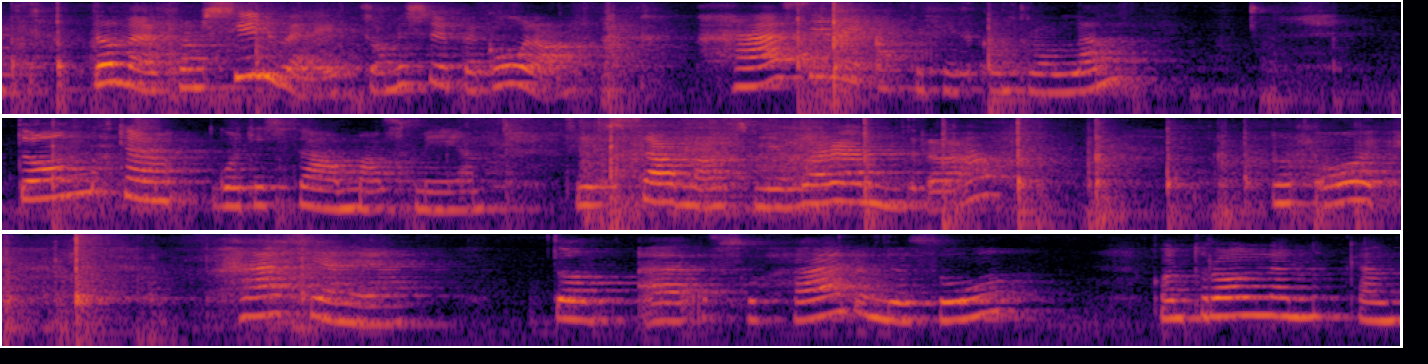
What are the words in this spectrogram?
Ehm, de är från Silverlit, de är supercoola. Här ser ni aktivitetskontrollen. kontrollen. De kan gå tillsammans med, tillsammans med varandra. Och, oj. Här ser ni, de är så här, de gör så. Kontrollen kan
